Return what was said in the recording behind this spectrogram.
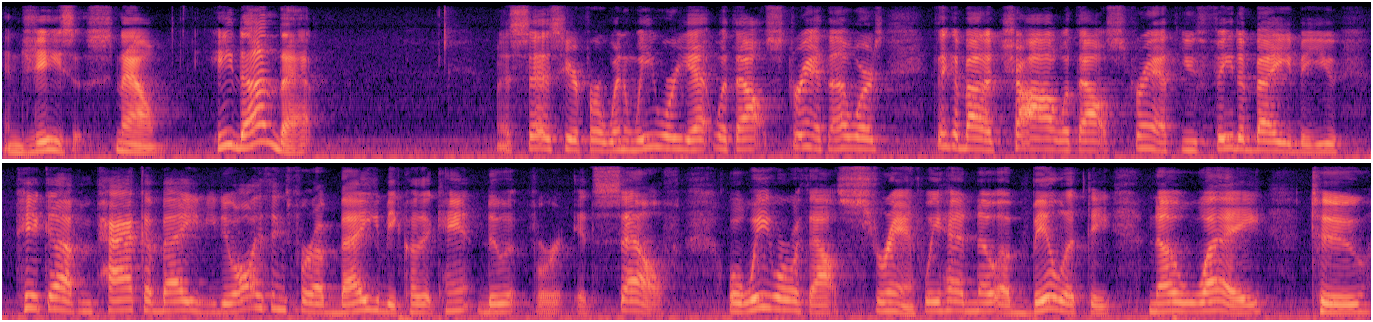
in Jesus. Now, He done that it says here, for when we were yet without strength. In other words, think about a child without strength. You feed a baby, you pick up and pack a baby, you do all these things for a baby because it can't do it for itself. Well, we were without strength. We had no ability, no way to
